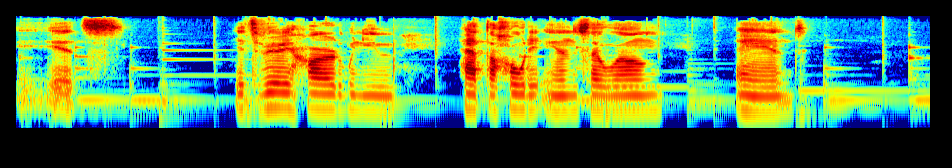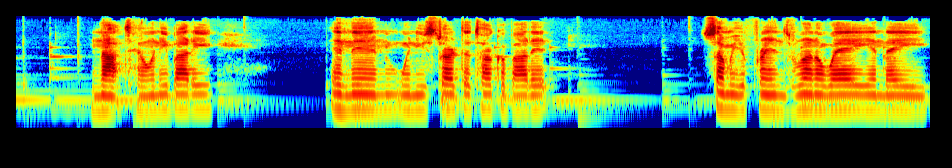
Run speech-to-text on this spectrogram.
it's it's very hard when you have to hold it in so long and not tell anybody. And then when you start to talk about it, some of your friends run away and they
